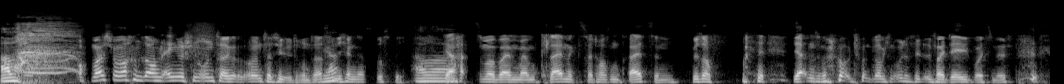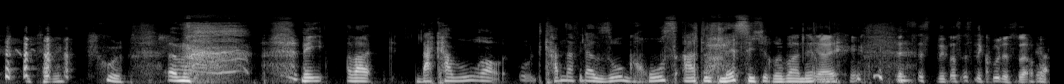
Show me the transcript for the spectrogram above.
Aber, Auch manchmal machen sie auch einen englischen Unter Untertitel drunter. Das Ja? finde ich dann ganz lustig. aber Ja, hatten sie mal beim, beim Climax 2013. Bis auf, die hatten sogar, glaube ich, einen Untertitel bei Davey Boy Smith. okay, cool. Ähm, nee, aber Nakamura kam da wieder so großartig lässig rüber. Ne? Ja, das ist, das ist eine coole Sache. Ja.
